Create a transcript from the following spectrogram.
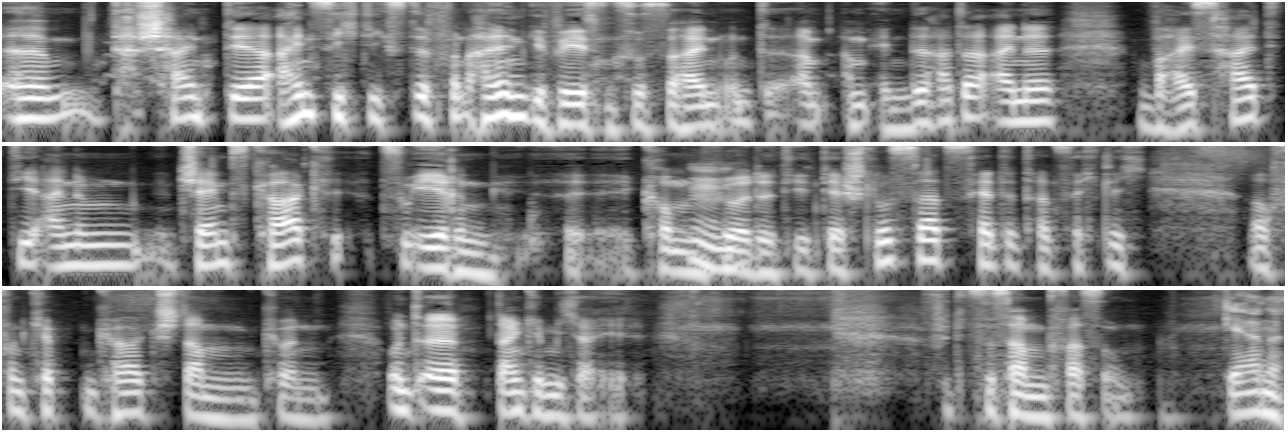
ähm, da scheint der einsichtigste von allen gewesen zu sein. Und am, am, Ende hat er eine Weisheit, die einem James Kirk zu Ehren äh, kommen mhm. würde. Die, der Schlusssatz hätte tatsächlich auch von Captain Kirk stammen können. Und äh, danke, Michael, für die Zusammenfassung. Gerne.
